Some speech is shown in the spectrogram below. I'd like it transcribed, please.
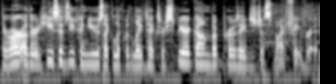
There are other adhesives you can use like liquid latex or spirit gum but Pros-Aide is just my favorite.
